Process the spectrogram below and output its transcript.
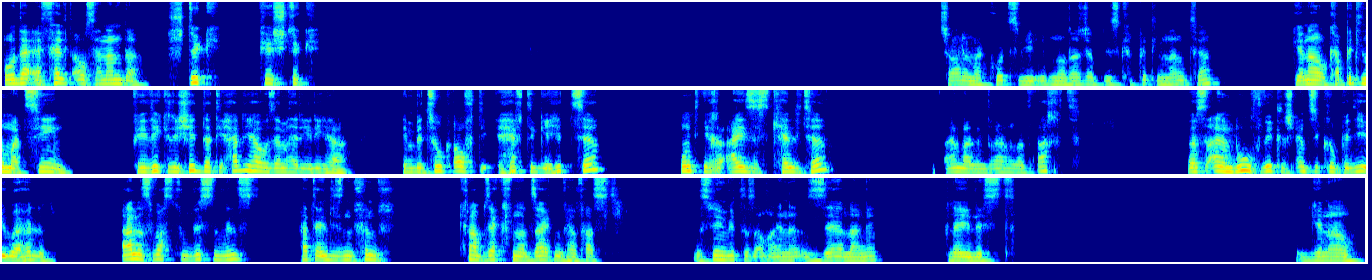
Oder er fällt auseinander, Stück für Stück. Schauen wir mal kurz, wie Ibn Rajab dieses Kapitel nannte. Genau, Kapitel Nummer 10. في ذكر شدة حرها وزمهريرها. In Bezug auf die heftige Hitze und ihre Eiseskälte. Einmal in 308. Das ist ein Buch, wirklich Enzyklopädie über Hölle. Alles, was du wissen willst, hat er in diesen fünf, knapp 600 Seiten verfasst. Deswegen wird das auch eine sehr lange Playlist. Genau.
